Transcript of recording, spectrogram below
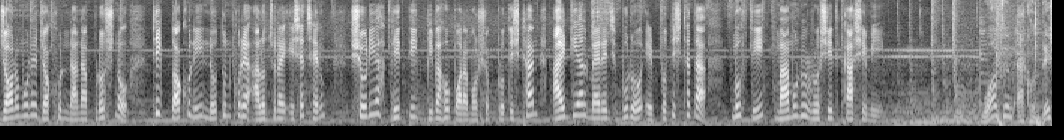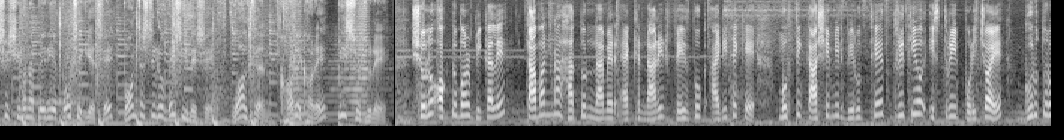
জনমনে যখন নানা প্রশ্ন, ঠিক তখনই নতুন করে আলোচনায় এসেছেন শরিয়াহ ভিত্তিক বিবাহ পরামর্শক প্রতিষ্ঠান আইডিয়াল ম্যারেজ ব্যুরো এর প্রতিষ্ঠাতা মুফতি মামুনুর রশিদ কাশেমি। ওয়ালটন এখন দেশের সীমানা পেরিয়ে পৌঁছে গিয়েছে পঞ্চাশটিরও বেশি দেশে। ওয়ালটন, ঘরে ঘরে, বিশ্বজুড়ে। ষোলো অক্টোবর বিকালে তামান্না হাতুন নামের এক নারীর ফেসবুক আইডি থেকে মুফতি কাশিমির বিরুদ্ধে তৃতীয় স্ত্রী পরিচয়ে গুরুতর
